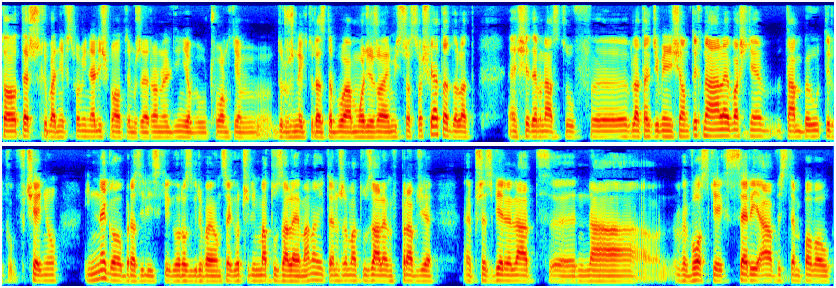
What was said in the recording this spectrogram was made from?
To też chyba nie wspominaliśmy o tym, że Ronaldinho był członkiem drużyny, która zdobyła młodzieżowe Mistrzostwo Świata do lat 17 w, w latach 90., no ale właśnie tam był tylko w cieniu innego brazylijskiego rozgrywającego, czyli Matuzalema. No i tenże Matuzalem wprawdzie e, przez wiele lat e, na, we włoskiej Serie A występował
